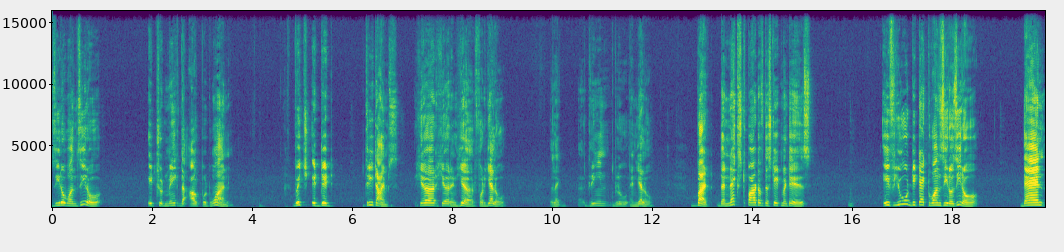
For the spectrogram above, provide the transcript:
0, 1, 0, it should make the output 1, which it did three times here, here, and here for yellow, like uh, green, blue, and yellow. But the next part of the statement is if you detect 100 then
